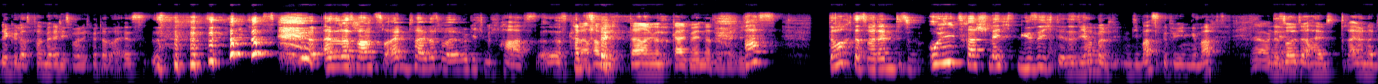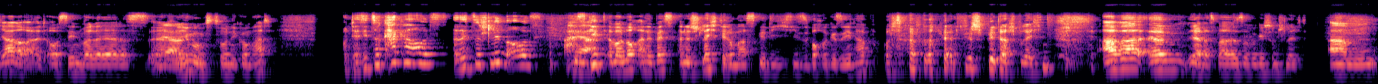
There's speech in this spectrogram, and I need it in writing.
Nicolas Flamel diesmal nicht mit dabei ist. also das war im zweiten Teil, das war wirklich eine Farce. Also das da habe ich, da hab ich gar nicht mehr erinnert tatsächlich. Was? Doch, das war dann mit diesem ultra schlechten Gesicht. Also die haben halt die Maske für ihn gemacht. Ja, okay. Und er sollte halt 300 Jahre alt aussehen, weil er ja das äh, ja. Verjüngungstonikum hat. Und der sieht so kacke aus. Er sieht so schlimm aus. Ah, es ja. gibt aber noch eine, eine schlechtere Maske, die ich diese Woche gesehen habe. Und darüber werden wir später sprechen. Aber ähm, ja, das war also wirklich schon schlecht. Ähm,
